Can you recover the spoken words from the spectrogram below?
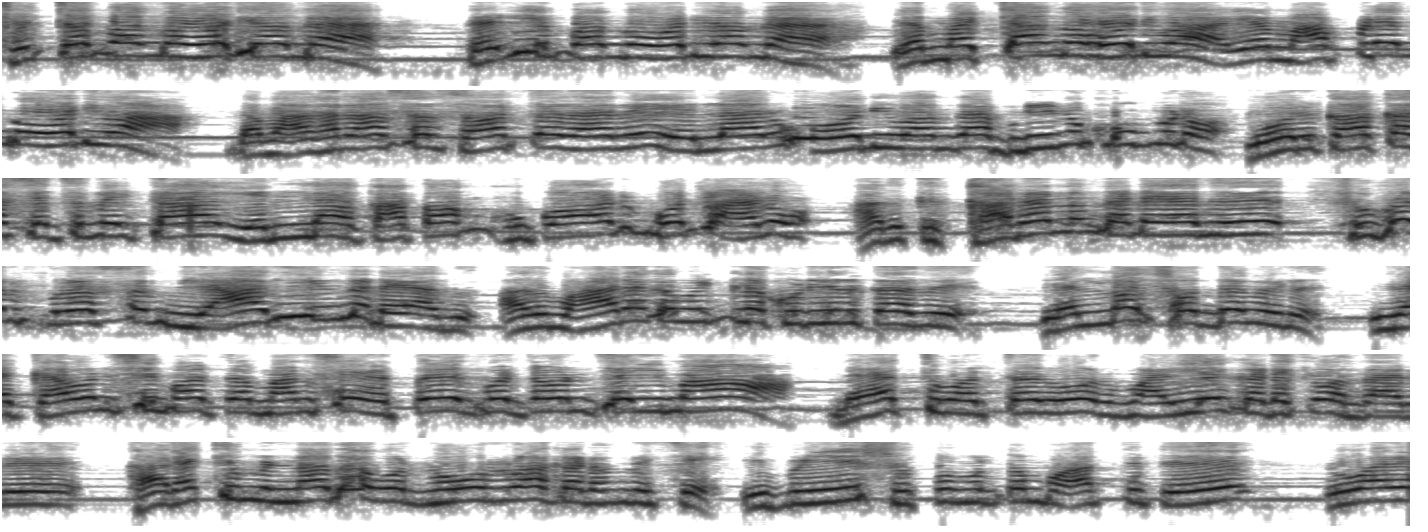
சித்தப்பாங்க ஓடியாங்க. பெரியப்பாங்க ஓடிவாங்க. என் மச்சாங்க ஓடிவா என் மாப்பிள்ளைங்க ஓடிவா. இந்த மகராச சோத்தராரு எல்லாரும் ஓடிவாங்க அப்படின்னு கூப்பிடும். ஒரு காக்கா செத்து போயிட்டா எல்லா காக்காவும் குப்பாடு போட்டு ஆடும். அதுக்கு கடனும் கிடையாது சுகர் பிரஷர் வியாதியும் கிடையாது. அது வாடகை வீட்டுல குடியிருக்காது. எல்லாம் சொந்த வீடு. இத கவனிச்சு பார்த்த மனுஷன் எப்பேற்பட்டவன் தெரியுமா? நேத்து ஒருத்தர் ஒரு மைய கடைக்கு வந்தாரு. கடைக்கு முன்னாதான் ஒரு நூறு ரூபாய் கிடந்துச்சு. இப்படி சுத்தமுத்தம் பார்த்துட்டு ரூபாய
